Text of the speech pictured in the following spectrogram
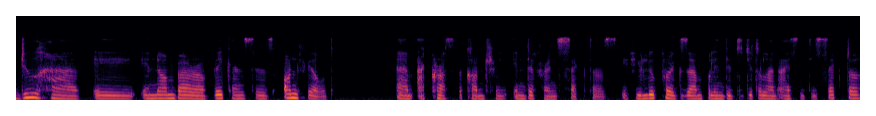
do have a, a number of vacancies unfilled um, across the country in different sectors. If you look, for example, in the digital and ICT sector,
